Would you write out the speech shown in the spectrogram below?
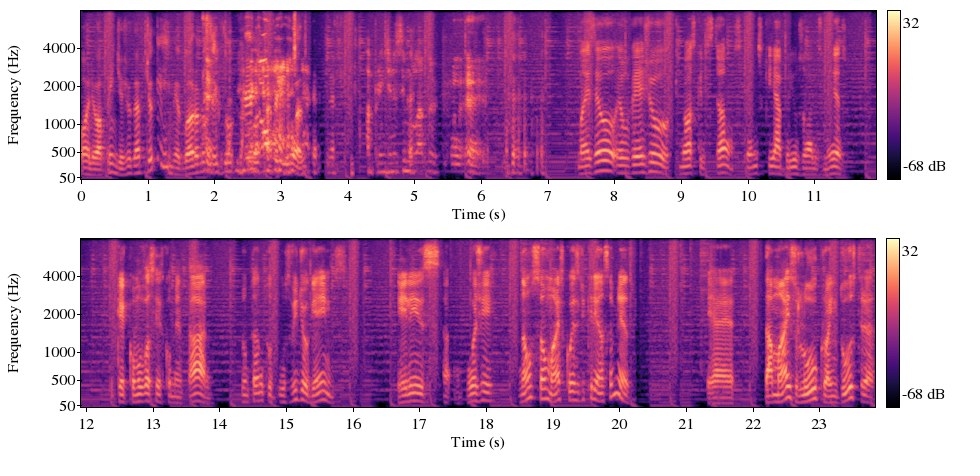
Olha, eu aprendi a jogar videogame, agora eu não sei o que eu vou fazer. Aprendi no simulador. Mas eu, eu vejo que nós cristãos temos que abrir os olhos mesmo. Porque, como vocês comentaram, juntando tudo, os videogames, eles ah, hoje não são mais coisa de criança mesmo. É, dá mais lucro, a indústria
